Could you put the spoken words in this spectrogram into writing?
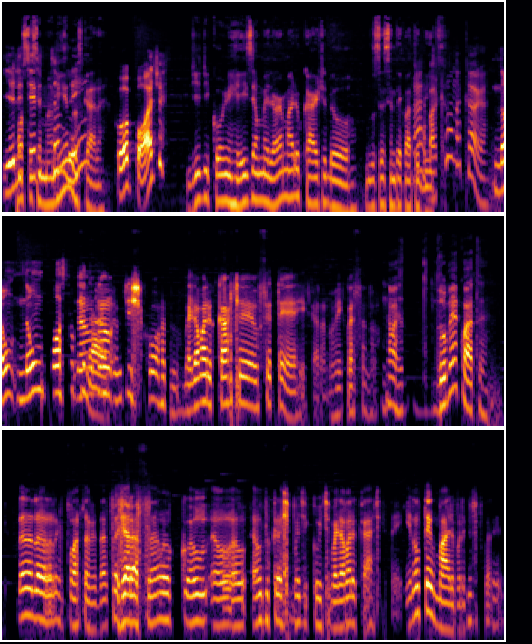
E ele Posso teve ser mamilos, também... cara? Pô, pode? Diddy Cone Reis é o melhor Mario Kart do, do 64 Ah, bits. bacana, cara. Não, não posso Não, opinar. não, eu discordo. O melhor Mario Kart é o CTR, cara. Não vem com essa, não. Não, mas do 64. Não, não, não importa, a verdade. Essa geração é o, é o, é o, é o do Crash Bandicoot, o melhor Mario Kart que tem. E não tem o Mario, por isso que pareça.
